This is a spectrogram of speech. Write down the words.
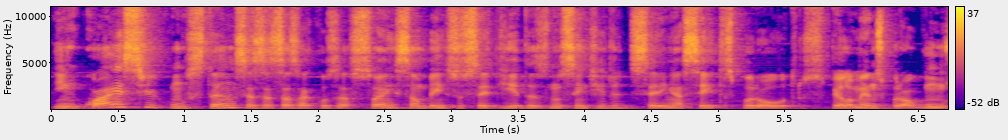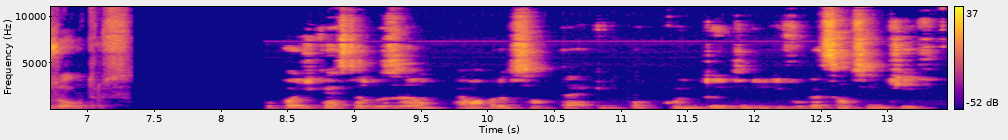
Em quais circunstâncias essas acusações são bem-sucedidas no sentido de serem aceitas por outros, pelo menos por alguns outros? O podcast Alusão é uma produção técnica com intuito de divulgação científica.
